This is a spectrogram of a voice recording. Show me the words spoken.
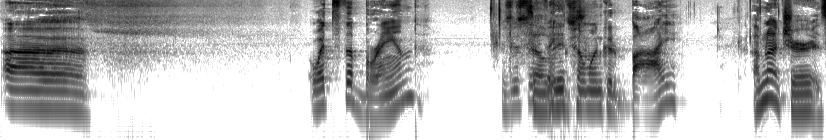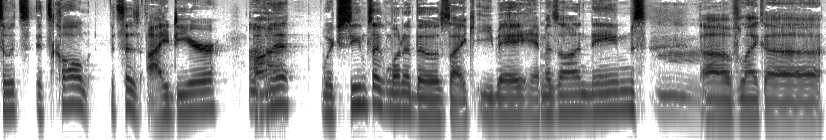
Uh, what's the brand? Is this So a thing someone could buy? I'm not sure. So it's it's called it says iDeer on Uh-huh. it, which seems like one of those like eBay, Amazon names Mm. of like a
